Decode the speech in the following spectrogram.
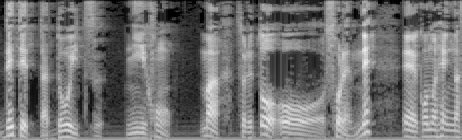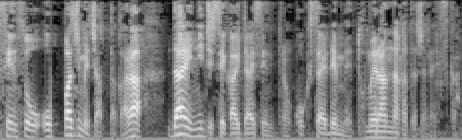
出てったドイツ、日本、まあ、それと、ソ連ね、えー、この辺が戦争を追っ始めちゃったから、第二次世界大戦っていうのは国際連盟止めらんなかったじゃないですか。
